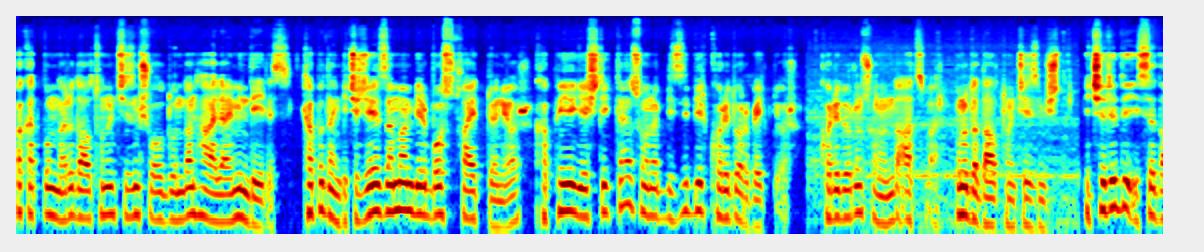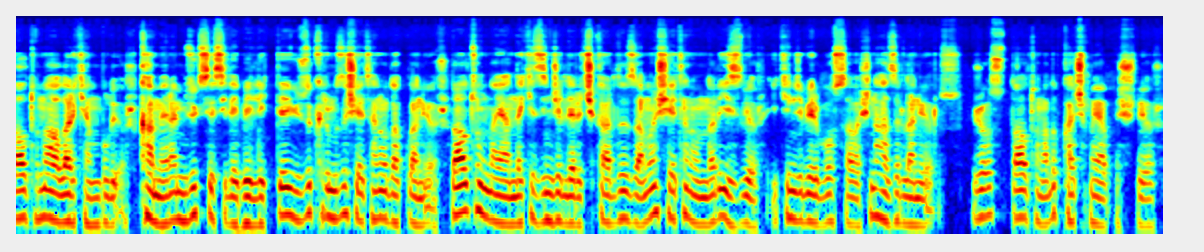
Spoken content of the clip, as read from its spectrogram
Fakat bunları Dalton'un çizmiş olduğundan hala emin değiliz. Kapıdan geçeceği zaman bir boss fight dönüyor. Kapıyı geçtikten sonra bizi bir koridor bekliyor. Koridorun sonunda at var. Bunu da Dalton çizmişti. İçeride ise Dalton'u ağlarken buluyor. Kamera müzik sesiyle birlikte yüzü kırmızı şeytana odaklanıyor. Dalton'un ayağındaki zincirleri çıkardığı zaman şeytan onları izliyor. İkinci bir boss savaşına hazırlanıyoruz. Joss Dalton alıp kaçmaya başlıyor.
